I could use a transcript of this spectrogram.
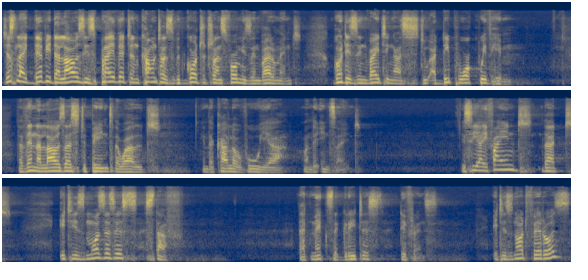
just like David allows his private encounters with God to transform his environment, God is inviting us to a deep walk with him that then allows us to paint the world in the color of who we are on the inside. You see, I find that it is Moses' staff that makes the greatest difference. It is not Pharaoh's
